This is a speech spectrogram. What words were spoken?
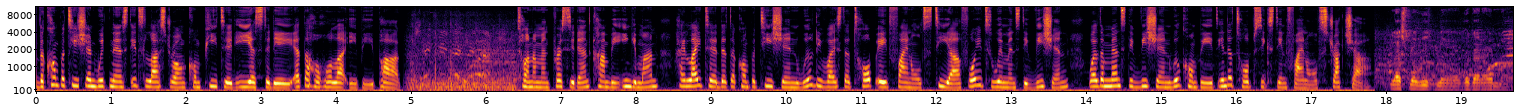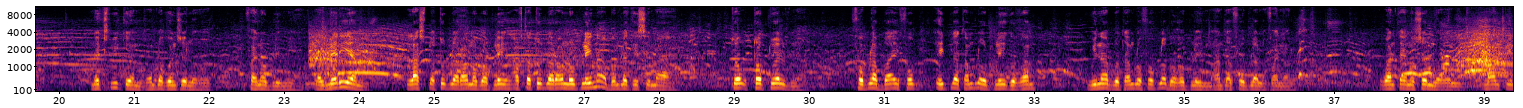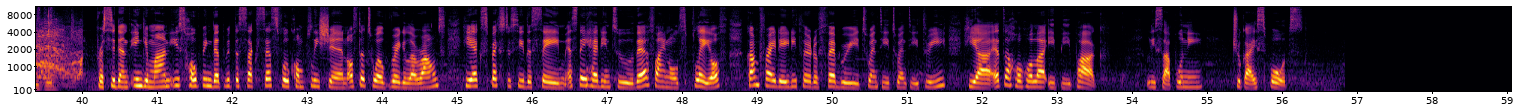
The competition witnessed its last round competed yesterday at the Hohola EP Park. Tournament President Kambi Ingiman highlighted that the competition will devise the top eight finals tier for its women's division, while the men's division will compete in the top 16 final structure. Last week, go around Next weekend, I'm going to final. Well, Miriam, last two round of play. After two round of play, I'm going to top 12 na fopla bai fop 8 pla tamblo play go gam winner blo tamblo play final one time man team President Ingiman is hoping that with the successful completion of the 12 regular rounds, he expects to see the same as they head into their finals playoff come Friday, the 3rd of February 2023, here at the Hohola EP Park. Lisa Puni, Chukai Sports.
